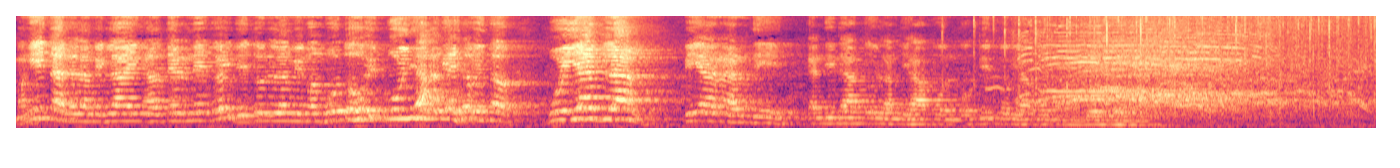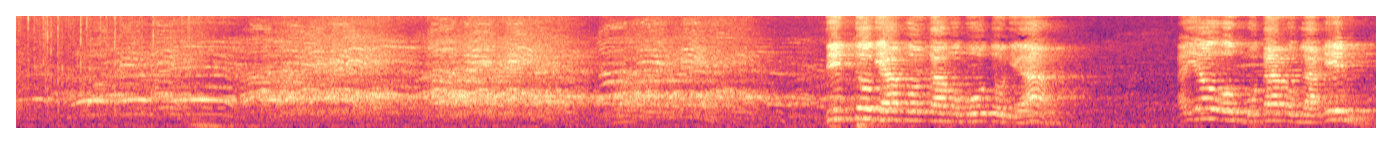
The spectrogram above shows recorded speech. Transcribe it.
Mangita na lang may laing alternate. Oy, dito na lang may mambuto. Uy, buyag! Ano ito? Buyag lang! PRRD, kandidato lang gihapon o dito gihapon ang. Dito gihapon ka mo boto niya. Ayaw og butar og lain.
